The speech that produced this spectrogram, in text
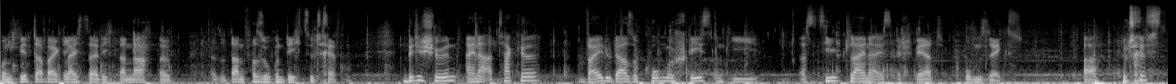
und wird dabei gleichzeitig danach, also dann versuchen, dich zu treffen. Bitteschön, eine Attacke, weil du da so komisch stehst und die, das Ziel kleiner ist, erschwert um 6. Ah, Du triffst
